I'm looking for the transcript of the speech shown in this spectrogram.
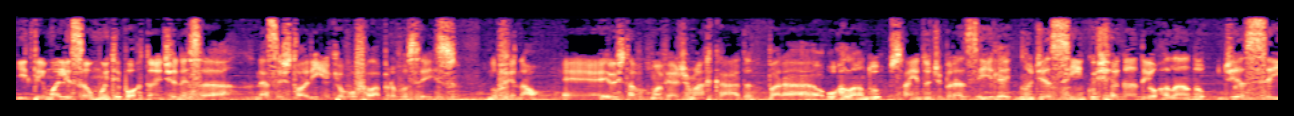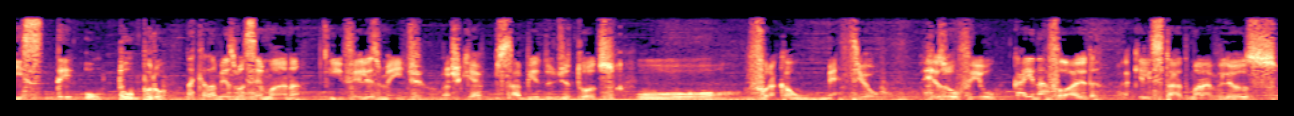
E tem uma lição muito importante nessa, nessa historinha que eu vou falar para vocês no final. É, eu estava com uma viagem marcada para Orlando, saindo de Brasília no dia 5 e chegando em Orlando dia 6 de outubro. Naquela mesma semana, infelizmente, acho que é sabido de todos, o furacão Matthew resolveu cair na Flórida, aquele estado maravilhoso,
